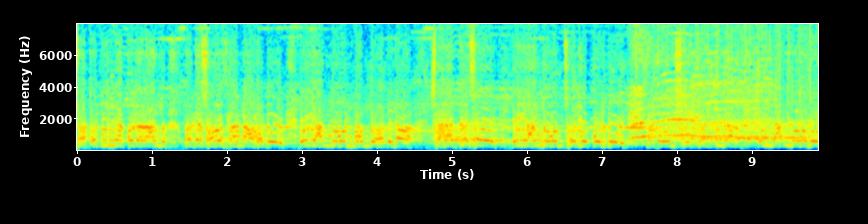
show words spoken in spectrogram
যতদিন না কোটা কোটা সংস্কার না হবে, এই আন্দোলন বন্ধ হবে না। সারা দেশে এই আন্দোলন ছড়িয়ে পড়বে সাধারণ শিক্ষার্থীরা এই আন্দোলনে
